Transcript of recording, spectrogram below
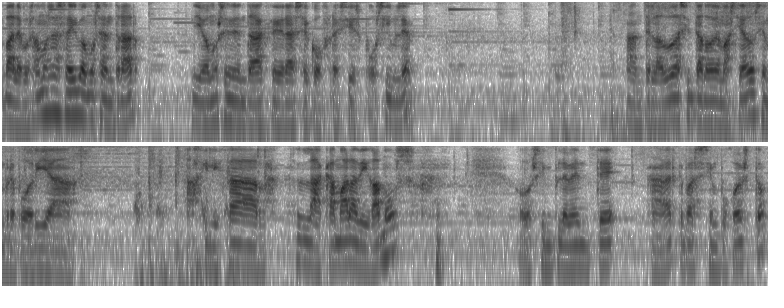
Vale, pues vamos a salir, vamos a entrar. Y vamos a intentar acceder a ese cofre si es posible. Ante la duda si tardo demasiado siempre podría agilizar la cámara, digamos. o simplemente a ver qué pasa si empujo esto.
